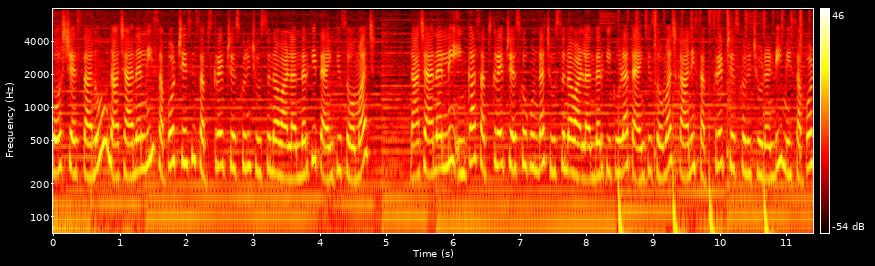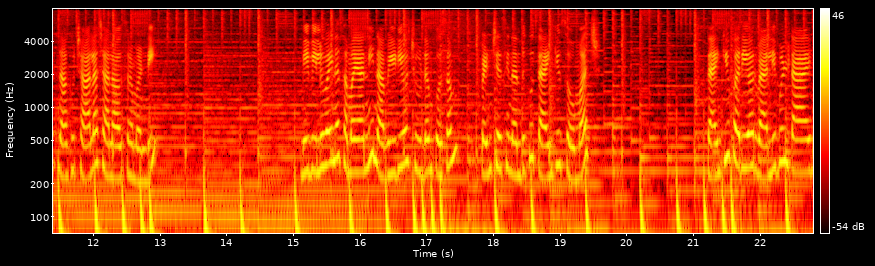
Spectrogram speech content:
పోస్ట్ చేస్తాను. నా ఛానల్ని సపోర్ట్ చేసి సబ్స్క్రైబ్ చేసుకుని చూస్తున్న వాళ్ళందరికీ థ్యాంక్ యూ సో మచ్ నా ఛానల్ని ఇంకా సబ్స్క్రైబ్ చేసుకోకుండా చూస్తున్న వాళ్ళందరికీ కూడా థ్యాంక్ యూ సో మచ్ కానీ సబ్స్క్రైబ్ చేసుకొని చూడండి. మీ సపోర్ట్ నాకు చాలా చాలా అవసరం అండి మీ విలువైన సమయాన్ని నా వీడియో చూడడం కోసం స్పెండ్ చేసినందుకు thank you so much. Thank you for your valuable time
